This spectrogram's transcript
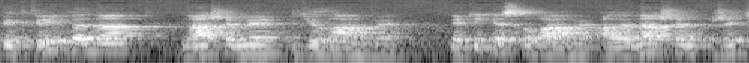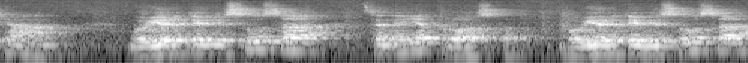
підкріплена нашими ділами, не тільки словами, але нашим життям. Бо вірити в Ісуса це не є просто. Бо вірити в Ісуса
